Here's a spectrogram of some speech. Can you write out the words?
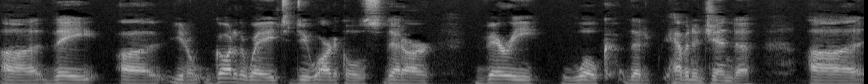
Uh, they, uh, you know, go out of their way to do articles that are very woke, that have an agenda, uh,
